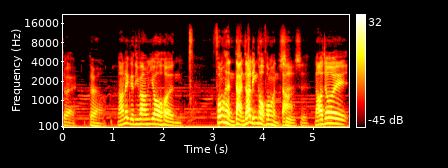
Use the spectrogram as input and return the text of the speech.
对，对啊，然后那个地方又很风很大，你知道林口风很大，是是，然后就会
